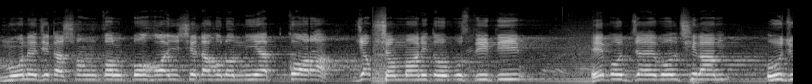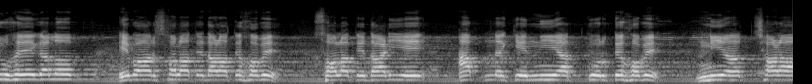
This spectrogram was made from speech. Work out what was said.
মনে যেটা সংকল্প হয় সেটা হলো নিয়াত করা। যেমন সম্মানিত উপস্থিতি, এ পর্যায়ে বলছিলাম, উজু হয়ে গেল, এবার সলাতে দাঁড়াতে হবে। সলাতে দাঁড়িয়ে আপনাকে নিয়াত করতে হবে। নিয়াত ছাড়া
